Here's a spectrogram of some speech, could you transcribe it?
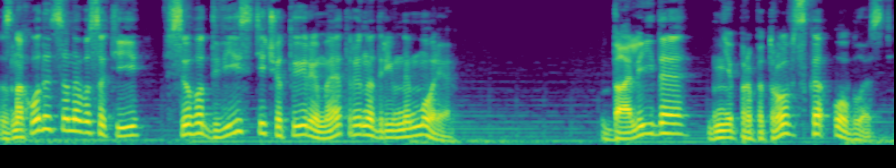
знаходиться на висоті всього 204 метри над рівнем моря. Далі йде Дніпропетровська область,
